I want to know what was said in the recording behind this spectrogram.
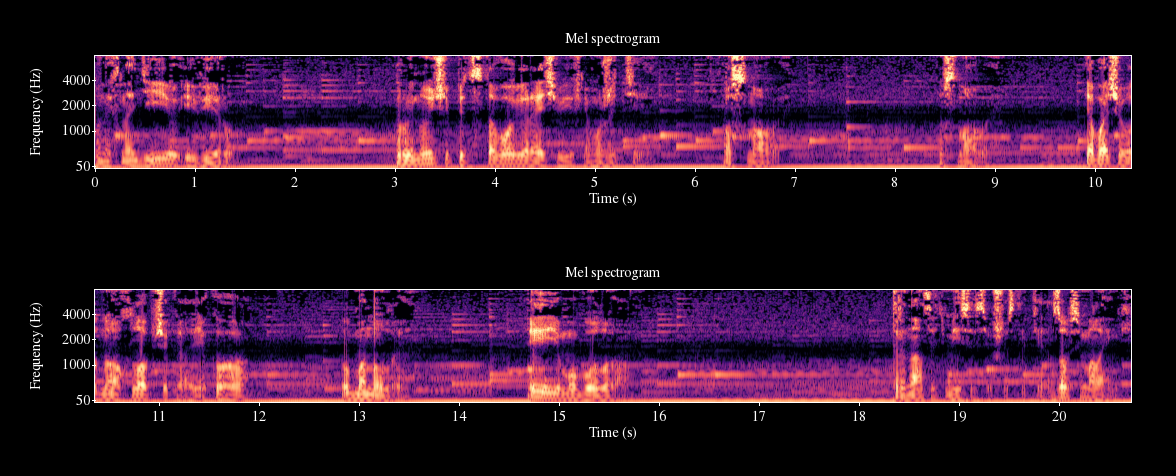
у них надію і віру, руйнуючи підставові речі в їхньому житті, основи. Основи. Я бачив одного хлопчика, якого обманули, і йому було 13 місяців, щось таке, зовсім маленький.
